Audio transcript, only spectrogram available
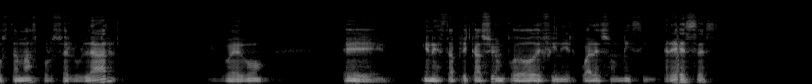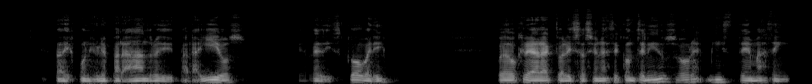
gusta más por celular. Y luego eh, en esta aplicación puedo definir cuáles son mis intereses. Está disponible para Android y para iOS, Rediscovery. Puedo crear actualizaciones de contenido sobre mis temas de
